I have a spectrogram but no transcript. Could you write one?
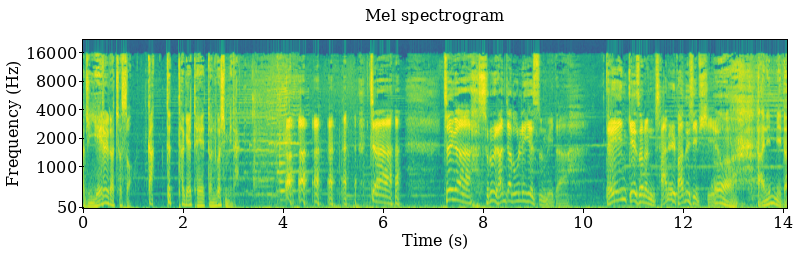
아주 예를 갖춰서 깍듯하게 대했던 것입니다. 자, 제가 술을 한 잔 올리겠습니다. 대인께서는 잔을 받으십시오. 어, 아닙니다.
